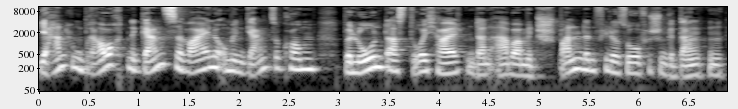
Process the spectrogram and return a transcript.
Die Handlung braucht eine ganze Weile, um in Gang zu kommen, belohnt das Durchhalten dann aber mit spannenden philosophischen Gedanken,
